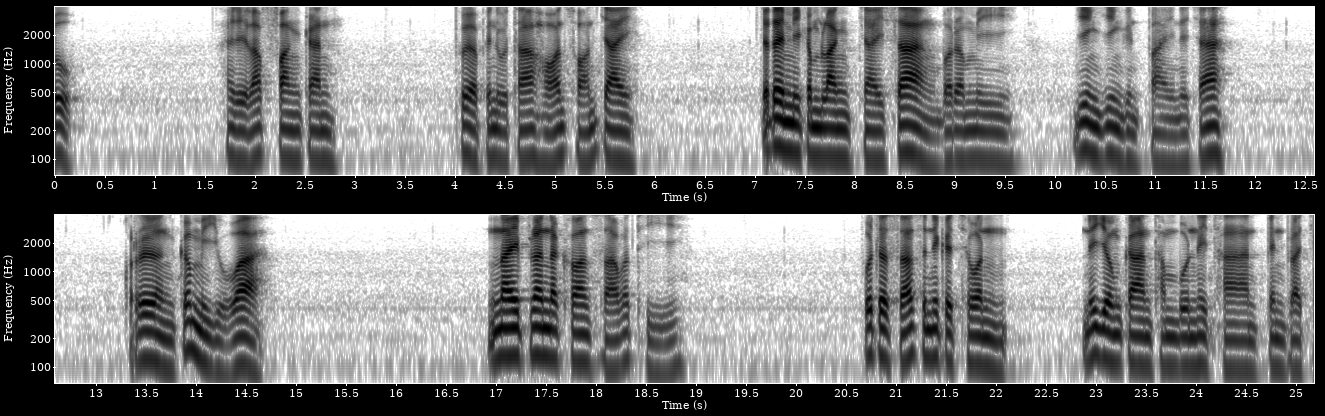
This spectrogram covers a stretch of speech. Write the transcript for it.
ลูกๆ ให้ได้รับฟังกัน เพื่อเป็นอุทาหรณ์สอนใจ จะได้มีกำลังใจสร้างบารมี ยิ่งยิ่งขึ้นไปนะจ๊ะ เรื่องก็มีอยู่ว่า ในพระนครสาวัตถี พุทธศาสนิกชน นิยมการทำบุญให้ทานเป็นประจ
